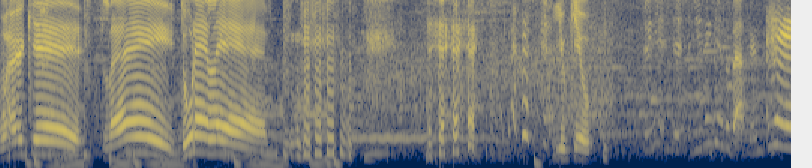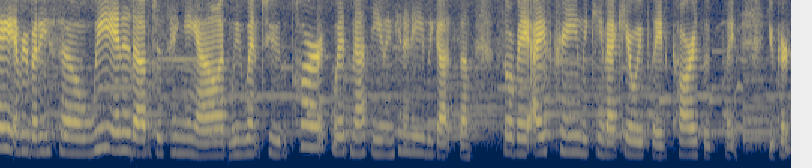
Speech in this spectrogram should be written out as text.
Work it! Slay! Do that laugh! you cute. Do, do you think they have a bathroom? Hey everybody, so we ended up just hanging out. We went to the park with Matthew and Kennedy. We got some sorbet ice cream. We came back here, we played cards, we played euchre.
